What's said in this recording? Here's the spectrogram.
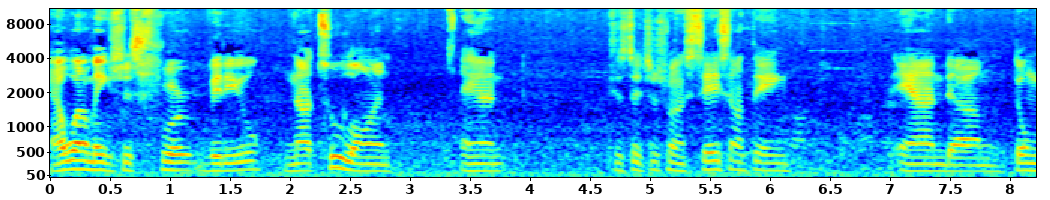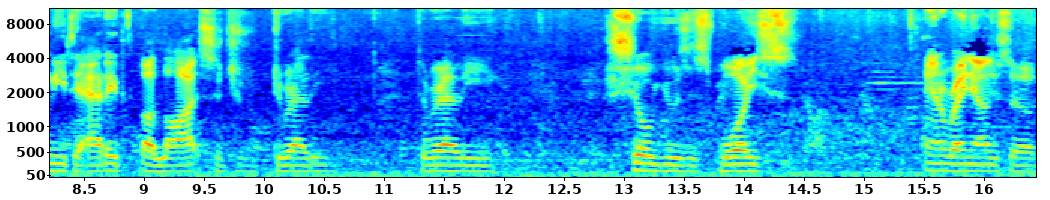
I want to make this short video not too long and just I just want to say something and um, don't need to edit a lot so to really to really show you this voice. And right now it's a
